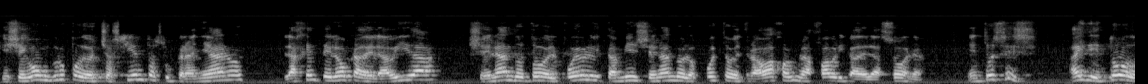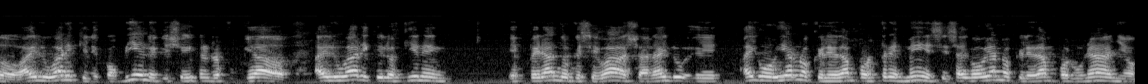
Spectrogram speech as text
que llegó un grupo de 800 ucranianos, la gente loca de la vida, llenando todo el pueblo y también llenando los puestos de trabajo en una fábrica de la zona. Entonces, hay de todo, hay lugares que les conviene que lleguen refugiados, hay lugares que los tienen esperando que se vayan, hay, eh, hay gobiernos que le dan por tres meses, hay gobiernos que le dan por un año.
